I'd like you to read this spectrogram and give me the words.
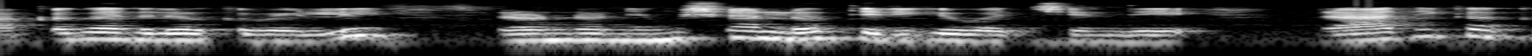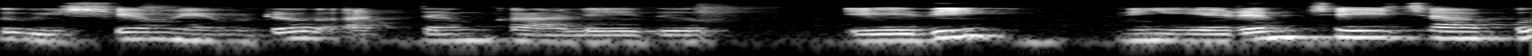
పక్క గదిలోకి వెళ్ళి రెండు నిమిషాల్లో తిరిగి వచ్చింది. రాధికకు విషయం ఏమిటో అర్థం కాలేదు. ఏది? నీ ఎడం చెయ్యి చాపు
